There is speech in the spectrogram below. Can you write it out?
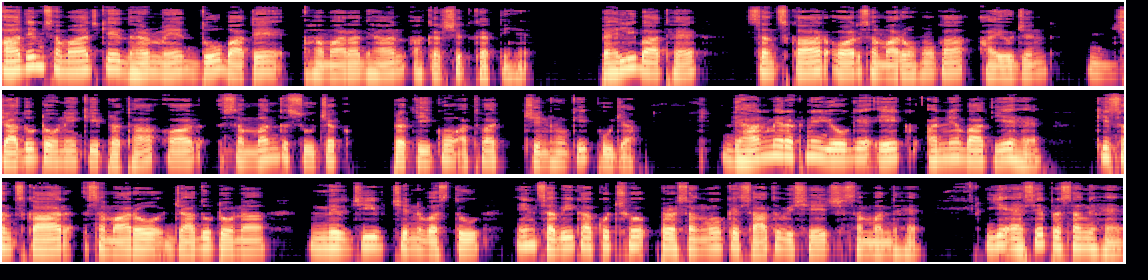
आदिम समाज के धर्म में दो बातें हमारा ध्यान आकर्षित करती हैं। पहली बात है संस्कार और समारोहों का आयोजन, जादू टोने की प्रथा और संबंध सूचक प्रतीकों अथवा चिन्हों की पूजा। ध्यान में रखने योग्य एक अन्य बात यह है कि संस्कार, समारोह, जादू टोना, निर्जीव चिन्ह वस्तु, इन सभी का कुछ प्रसंगों के साथ विशेष संबंध है। ये ऐसे प्रसंग हैं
